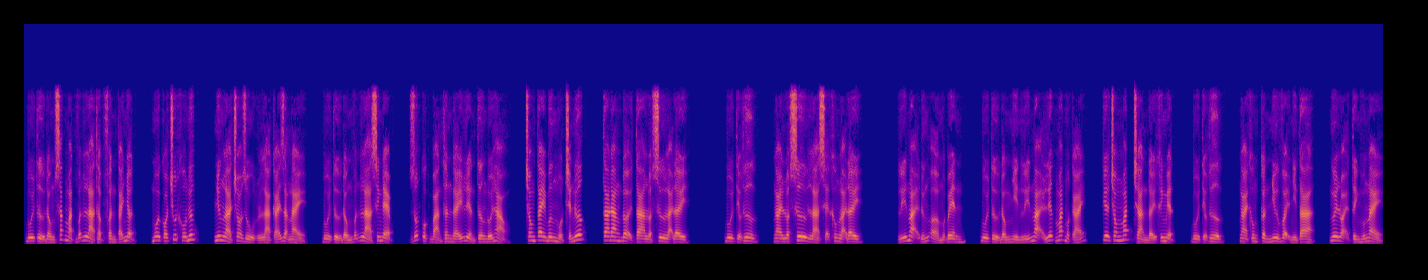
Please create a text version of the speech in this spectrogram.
Bùi tử đồng sắc mặt vẫn là thập phần tái nhợt, môi có chút khô nước, nhưng là cho dù là cái dạng này, bùi tử đồng vẫn là xinh đẹp, rốt cuộc bản thân đấy liền tương đối hảo, trong tay bưng một chén nước, ta đang đợi ta luật sư lại đây. Bùi tiểu thư, ngài luật sư là sẽ không lại đây. Lý Mại đứng ở một bên, bùi tử đồng nhìn Lý Mại liếc mắt một cái, kia trong mắt tràn đầy khinh miệt, bùi tiểu thư, ngài không cần như vậy nhìn ta, ngươi loại tình huống này,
